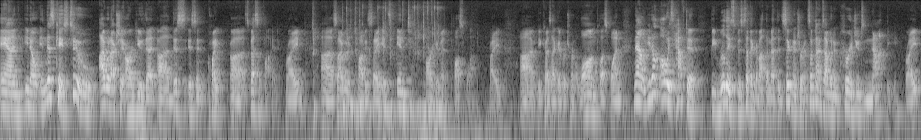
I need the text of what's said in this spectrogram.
And you know, in this case too, I would actually argue that uh, this isn't quite uh, specified, right? Uh, so I would probably say it's int argument plus one, right? uh, because I could return a long plus one. Now, you don't always have to be really specific about the method signature, and sometimes I would encourage you to not be, right?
